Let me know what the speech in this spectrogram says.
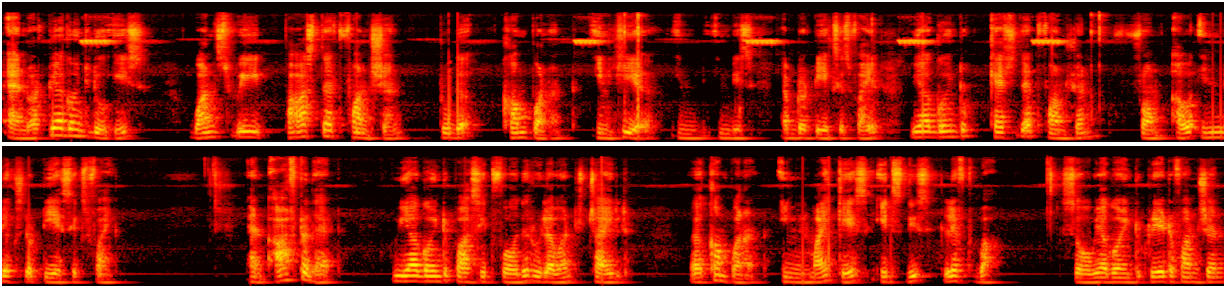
And what we are going to do is once we pass that function to the component in here in, in this app.tsx file we are going to catch that function from our index.tsx file. And after that we are going to pass it for the relevant child component. In my case it's this left bar. So we are going to create a function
